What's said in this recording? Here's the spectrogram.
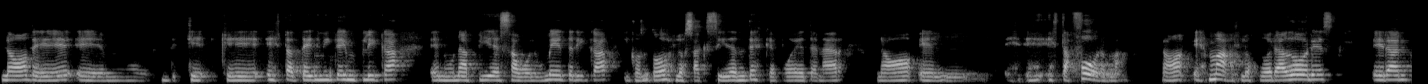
¿no? de, em, que, que, esta técnica implica en una pieza volumétrica y con todos los accidentes que puede tener ¿no? El, e, e, esta forma. Es más, los doradores eran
